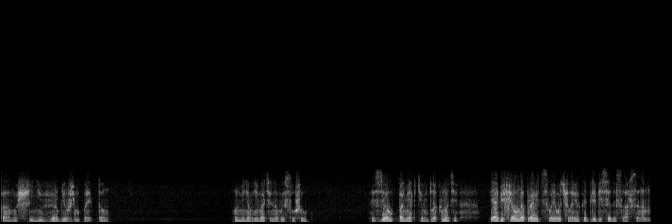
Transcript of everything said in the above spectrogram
о мужчине в верблюжьем пальто. Он меня внимательно выслушал, сделал пометки в блокноте и обещал направить своего человека для беседы с Ларсеном.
